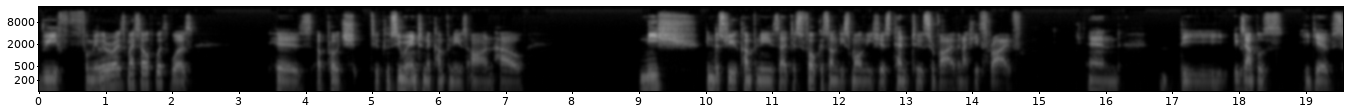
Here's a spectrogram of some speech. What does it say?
re-familiarize myself with was his approach to consumer internet companies on how niche industry companies that just focus on these small niches tend to survive and actually thrive. And the examples he gives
